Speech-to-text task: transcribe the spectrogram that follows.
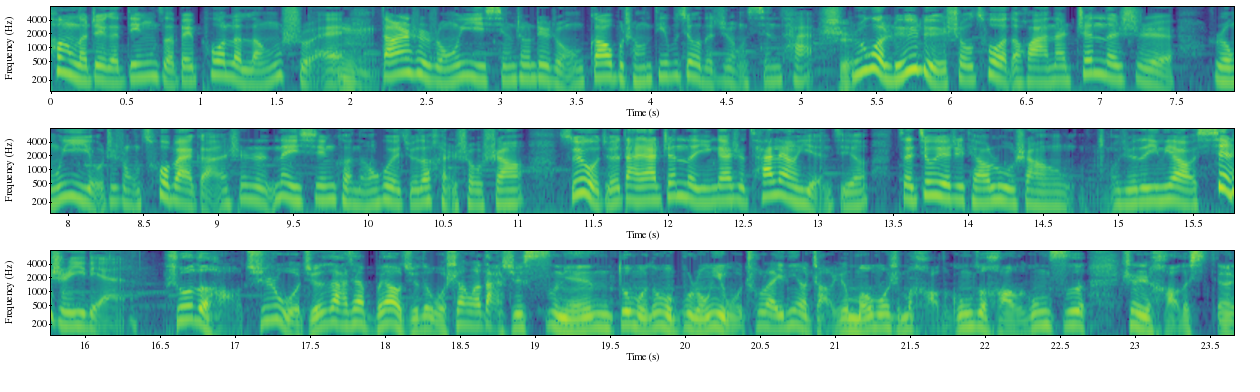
碰了这个钉子，被泼了冷水，当然是容易形成这种高不成低不就的这种心态。是，如果屡屡受挫的话，那真的是容易有这种挫败感，甚至内心可能会觉得很受伤。所以，我觉得大家真的应该是擦亮眼睛，在就业这条路上，我觉得一定要现实一点。说得好，其实我觉得大家不要觉得我上了大学四年多么多么不容易，我出来一定要找一个某某什么好的工作、好的公司，甚至好的呃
